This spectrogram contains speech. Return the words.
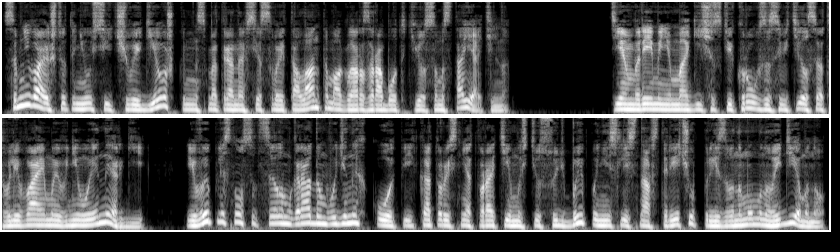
Сомневаюсь, что эта неусидчивая девушка, несмотря на все свои таланты, могла разработать ее самостоятельно. Тем временем магический круг засветился от вливаемой в него энергии и выплеснулся целым градом водяных копий, которые с неотвратимостью судьбы понеслись навстречу призванному мной демону.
